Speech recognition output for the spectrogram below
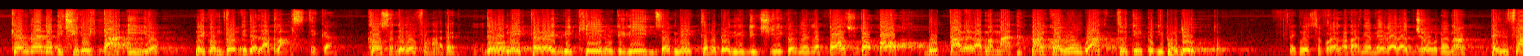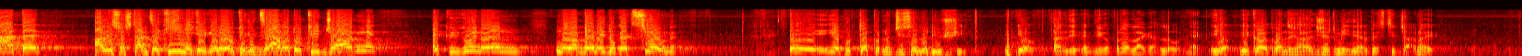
che è un grado di civiltà. Io, nei confronti della plastica, cosa devo fare? Devo mettere il bicchiere, utilizzo, metterlo per il riciclo nell'apposito o buttare la mamma, ma qualunque altro tipo di prodotto? E questo poi Lavani aveva ragione, no? Pensate alle sostanze chimiche che noi utilizziamo tutti i giorni e di cui noi non abbiamo educazione. E io purtroppo non ci sono riuscito. Io, tanti dico pure alla Galloni, ecco. io ricordo quando c'era la Germini era prestigiato, noi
